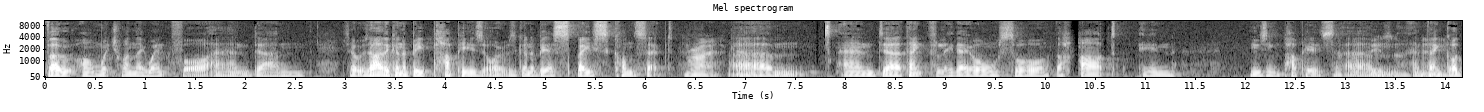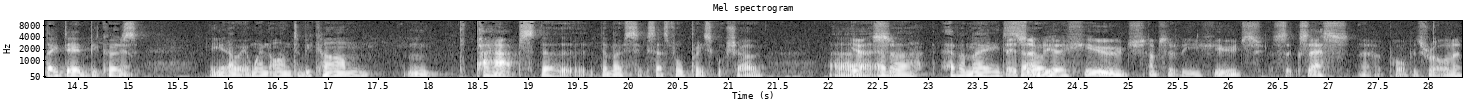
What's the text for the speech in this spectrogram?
vote on which one they went for. And um, so it was either going to be puppies or it was going to be a space concept. Right. Um, and uh, thankfully, they all saw the heart in using puppies. Um, uh, and thank. God they did because, you know, it went on to become mm, perhaps the, the most successful preschool show uh, Yes. ever, ever made. It's so, certainly a huge, absolutely huge success, uh, Paw Patrol, and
